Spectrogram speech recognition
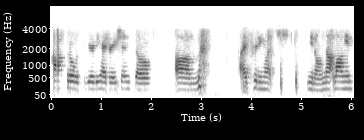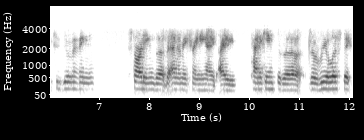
hospital with severe dehydration. So um, I pretty much, you know, not long into doing starting the the MMA training, I, I kind of came to the the realistic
